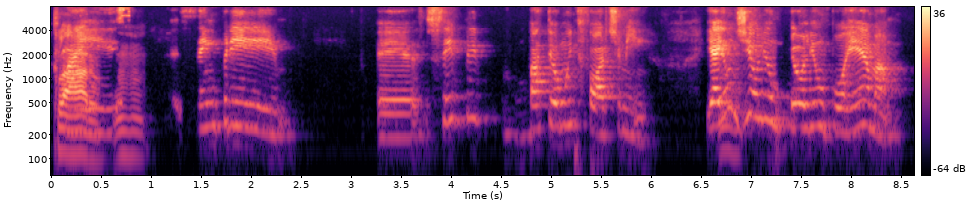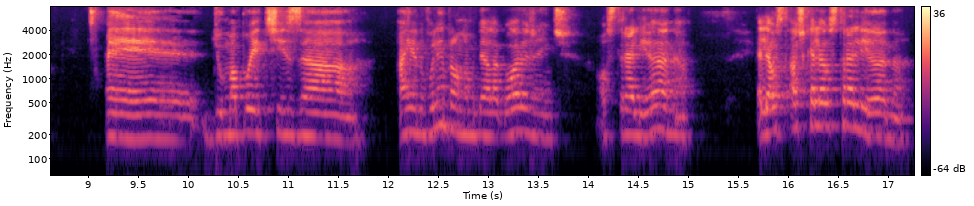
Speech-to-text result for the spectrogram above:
Claro. Mas uhum. sempre, é, sempre bateu muito forte em mim. E aí, um uhum. dia eu li um, eu li um poema é, de uma poetisa. Ai, eu não vou lembrar o nome dela agora, gente. Australiana. Ela é, acho que ela é australiana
